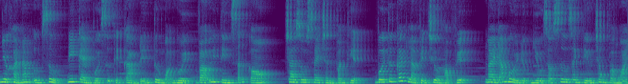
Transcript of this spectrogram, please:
Nhiều khả năng ứng xử đi kèm với sự thiện cảm đến từ mọi người và uy tín sẵn có. Cha Du Xe Trần Văn Thiện, với tư cách là viện trưởng học viện, Ngài đã mời được nhiều giáo sư danh tiếng trong và ngoài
